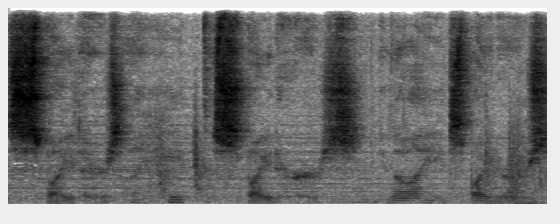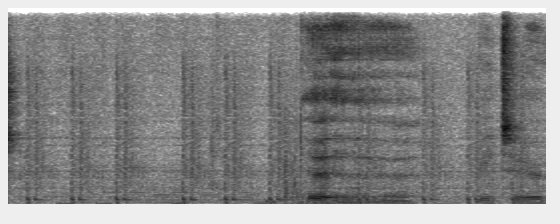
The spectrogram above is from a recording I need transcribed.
Spiders. I hate the spiders. You know, I hate spiders. Me too.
